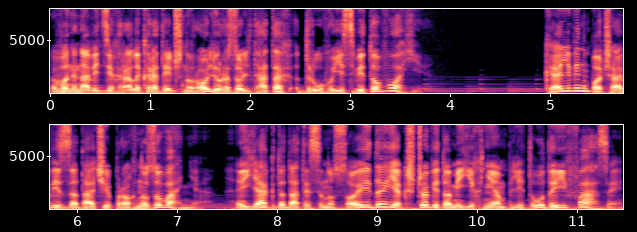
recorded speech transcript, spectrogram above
Вони навіть зіграли критичну роль у результатах Другої світової. Кельвін почав із задачі прогнозування. Як додати синусоїди, якщо відомі їхні амплітуди і фази?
